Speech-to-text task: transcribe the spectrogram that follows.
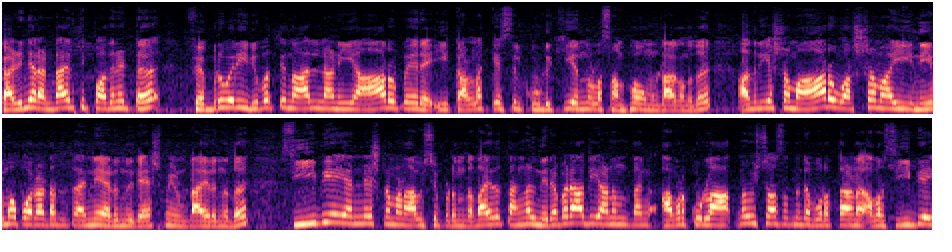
കഴിഞ്ഞ രണ്ടായിരത്തി പതിനെട്ട് ഫെബ്രുവരി ഇരുപത്തിനാലിനാണ് ഈ ആറു പേരെ ഈ കള്ളക്കേസിൽ കുടുക്കി എന്നുള്ള സംഭവം ഉണ്ടാകുന്നത്. അതിനുശേഷം ആറു വർഷമായി നിയമ പോരാട്ടത്തിൽ തന്നെയായിരുന്നു രേഷ്മ ഉണ്ടായിരുന്നത്. സി ബി ഐ അന്വേഷണമാണ് ആവശ്യപ്പെടുന്നത്. അതായത് തങ്ങൾ നിരപരാധിയാണെന്ന് അവർക്കുള്ള ആത്മവിശ്വാസത്തിന്റെ പുറത്താണ് അവർ സി ബി ഐ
